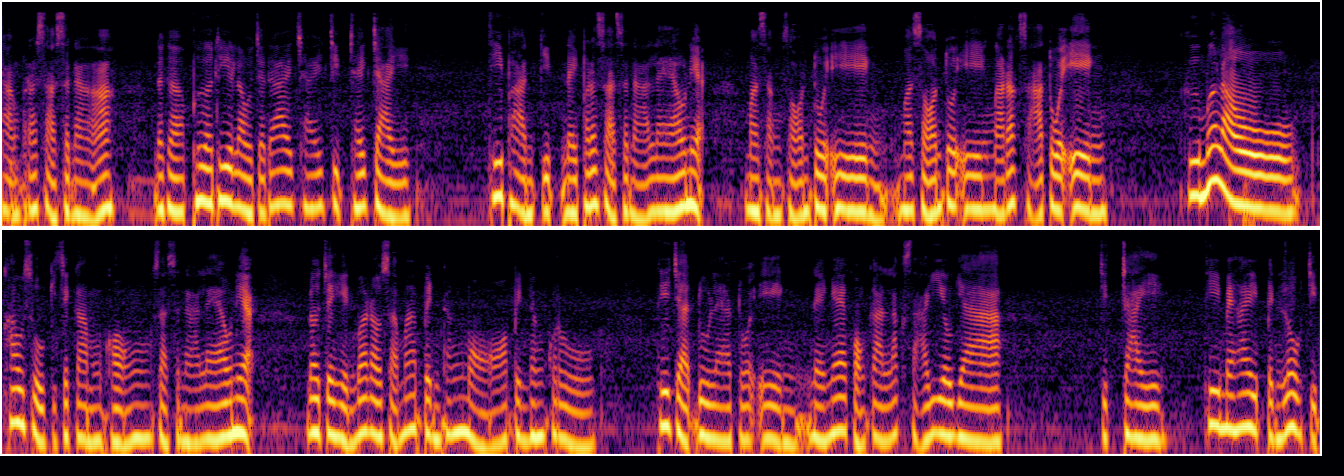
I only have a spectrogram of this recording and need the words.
ทางพระศาสนานะคะเพื่อที่เราจะได้ใช้จิตใช้ใจที่ผ่านกิจในพระศาสนาแล้วเนี่ยมาสั่งสอนตัวเอง มาสอนตัวเองมารักษาตัวเอง คือเมื่อเราเข้าสู่กิจกรรมของศาสนาแล้วเนี่ย เราจะเห็นว่าเราสามารถเป็นทั้งหมอเป็นทั้งครู ที่จะดูแลตัวเองในแง่ของการรักษาเยียวยา จิตใจที่ไม่ให้เป็นโรคจิต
